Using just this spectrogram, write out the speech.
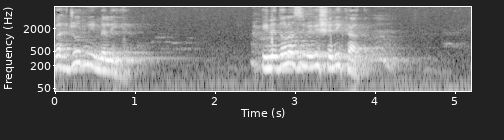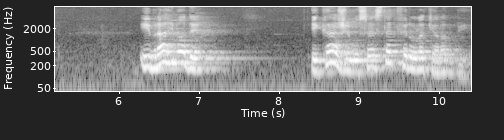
Vahđurni melija. I ne dolazi mi više nikako. I Ibrahim ode i kaže mu se, stakfiru lake rabbi,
